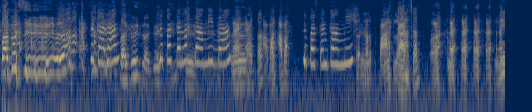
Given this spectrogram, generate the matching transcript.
bagus. Sekarang, bagus, bagus. lepaskanlah kami, Bang. Eh, eh, apa, apa? Lepaskan kami. Lepaskan. Lepaskan. Ini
